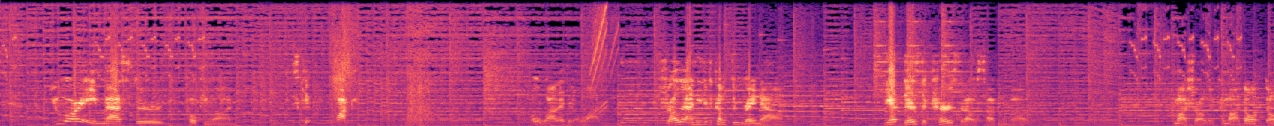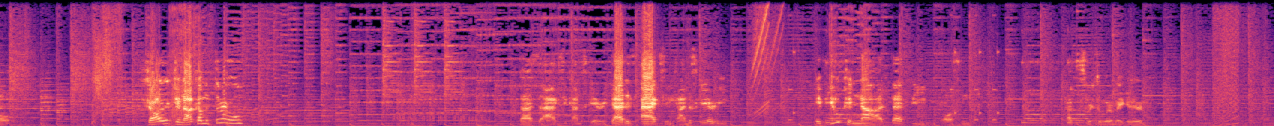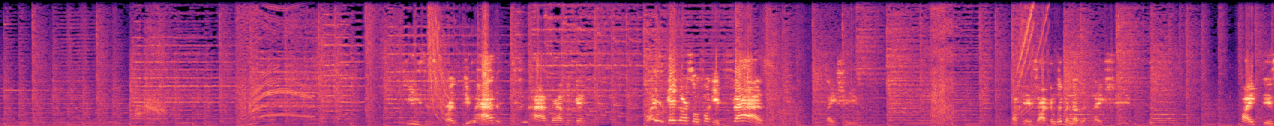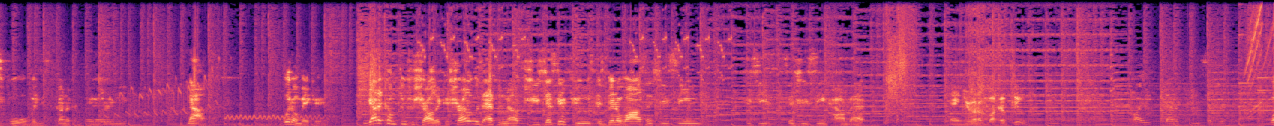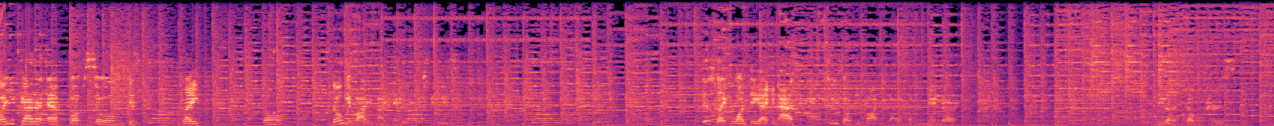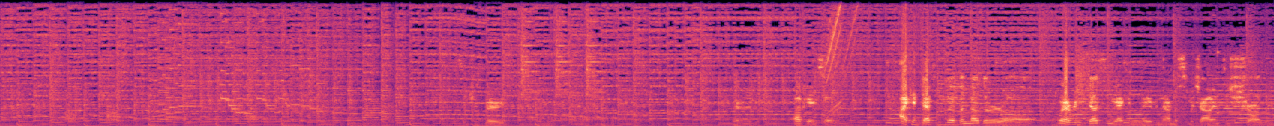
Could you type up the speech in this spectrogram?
you are a master Pokemon. Oh wow, that did a lot. Charlotte, I need you to come through right now. Yep, there's the curse that I was talking about. Come on, Charlotte. Come on, don't, don't. Charlotte, you're not coming through. That's actually kind of scary. That is actually kind of scary. If you could not, that'd be awesome. I have to switch to Widowmaker here. Jesus Christ, do you have it? Do you have to have a Gengar? Why is Gengar so fucking fast? Nightshade. Okay, so I can live another Nightshade. Fight this fool, but he's gonna confuse me. Now, Widowmaker. You gotta come through for Charlotte, because Charlotte was effing up. She's just confused. It's been a while since she's seen since she's, since she's seen combat. And you're gonna fuck up too. Why you gotta be such a why you gotta F up so just like don't don't get bodied by Gengar, please. This is like one thing I can ask you. Please don't get bodied by a fucking Gengar. You're gonna double curse. Sitrus berry. Okay, so I can definitely live another, uh, whatever he does to me, I can live, and I'm gonna switch out into Charlotte.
